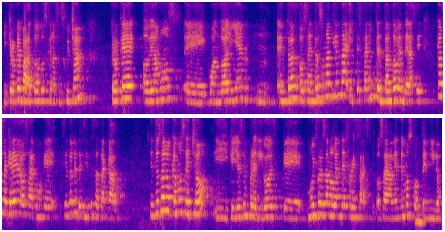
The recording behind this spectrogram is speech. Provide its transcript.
Y creo que para todos los que nos escuchan, Creo que odiamos eh, cuando alguien mm, entras, o sea, entras a una tienda y te están intentando vender así, ¿qué vas a querer? O sea, como que siento que te sientes atacado. Entonces algo que hemos hecho y que yo siempre digo es que muy fresa no vende fresas, o sea, vendemos contenido.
